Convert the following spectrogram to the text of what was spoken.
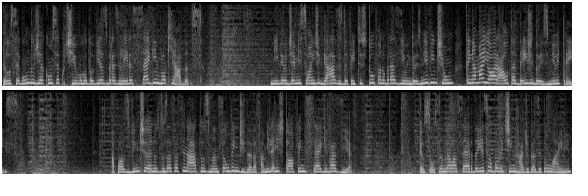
Pelo segundo dia consecutivo, rodovias brasileiras seguem bloqueadas. Nível de emissões de gases do efeito estufa no Brasil em 2021 tem a maior alta desde 2003. Após 20 anos dos assassinatos, mansão vendida da família Richthofen segue vazia. Eu sou Sandra Lacerda e esse é o Boletim Rádio Gazeta Online.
